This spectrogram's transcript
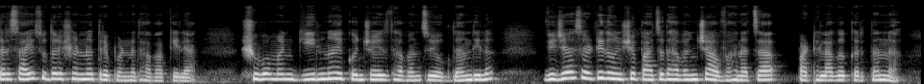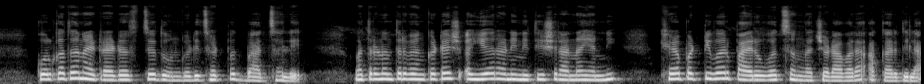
तर साई सुदर्शननं त्रेपन्न धावा केल्या. शुभमन गिलनं एकोणचाळीस धावांचं योगदान दिलं. विजयासाठी दोनशे पाच धावांच्या आव्हानाचा पाठलाग करताना कोलकाता नाईट रायडर्सचे दोन गडी झटपट बाद झाले. मात्र नंतर व्यंकटेश अय्यर आणि नितीश राणा यांनी खेळपट्टीवर पायरोवत संघाच्या डावाला आकार दिला.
